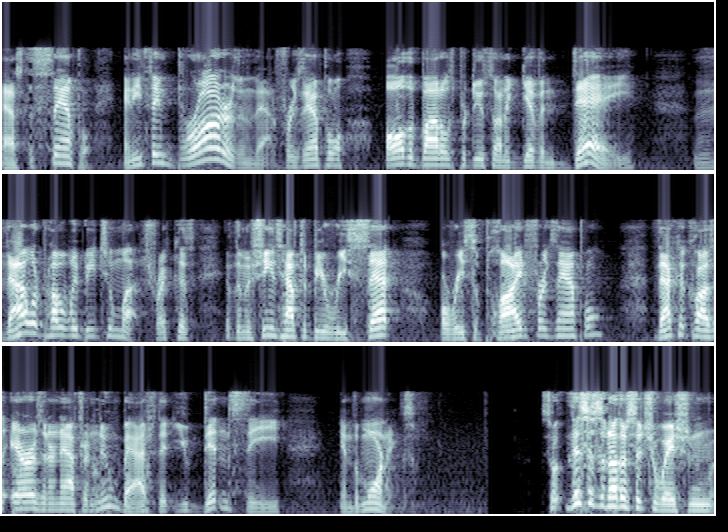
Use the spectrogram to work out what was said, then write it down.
as the sample. Anything broader than that, for example, all the bottles produced on a given day, that would probably be too much, right? Because if the machines have to be reset or resupplied, for example, that could cause errors in an afternoon batch that you didn't see in the mornings. So this is another situation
